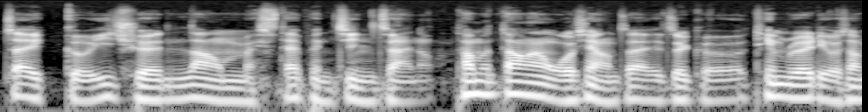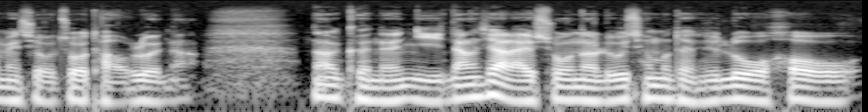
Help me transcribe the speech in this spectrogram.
再隔一圈让 stephen 进站哦，他们当然我想在这个 Team Radio 上面是有做讨论啊，那可能以当下来说呢，Lewis Hamilton 是落后。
